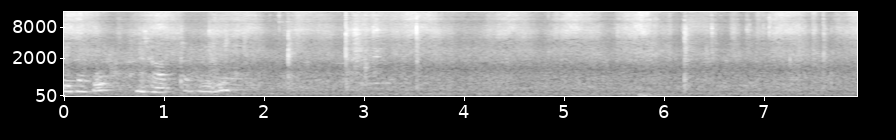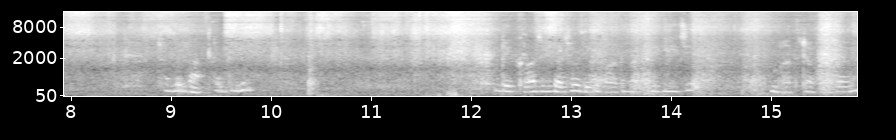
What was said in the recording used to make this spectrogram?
এই যে দেখো ঝাড়টা করে দিই চলো ঝাড়টা দিই ওদিকে কাজ হয়ে গেছে ওদিকে ভাত বাড়িয়ে দিয়েছি ভাতটা হয়ে যাবে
